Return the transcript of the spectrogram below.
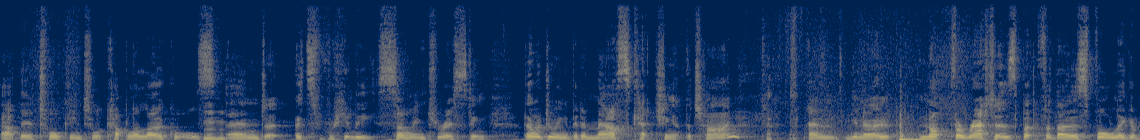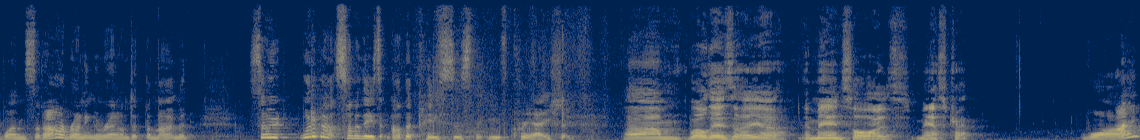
out there talking to a couple of locals, and uh, it's really so interesting. They were doing a bit of mouse catching at the time, and you know, not for ratters, but for those four legged ones that are running around at the moment. So, what about some of these other pieces that you've created? Um, well, there's a, uh, a man-sized mousetrap. Why?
